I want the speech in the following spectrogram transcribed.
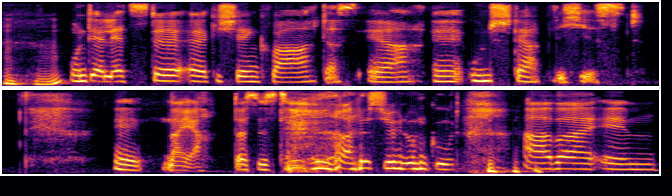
Mhm. Und der letzte äh, Geschenk war, dass er äh, unsterblich ist. Äh, naja, das ist alles schön und gut. Aber ähm,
